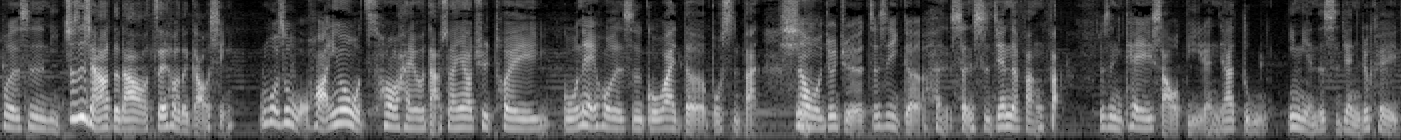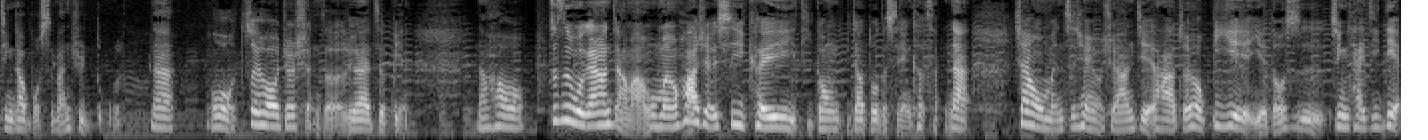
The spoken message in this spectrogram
或者是你就是想要得到最后的高薪。如果是我话，因为我之后还有打算要去推国内或者是国外的博士班，那我就觉得这是一个很省时间的方法，就是你可以少比人家读一年的时间，你就可以进到博士班去读了。那我最后就选择留在这边。然后就是我刚刚讲嘛，我们化学系可以提供比较多的实验课程。那像我们之前有学长姐，她最后毕业也都是进台积电，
